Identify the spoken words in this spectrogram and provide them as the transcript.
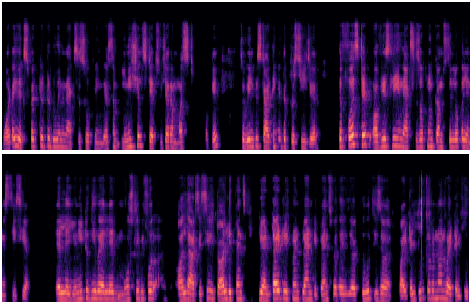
What are you expected to do in an access opening? There are some initial steps which are a must. Okay. So we'll be starting with the procedure. The first step, obviously, in access opening comes the local anesthesia. LA, you need to give a LA mostly before all the RCC. It all depends. Your entire treatment plan depends whether your tooth is a vital tooth or a non-vital tooth.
